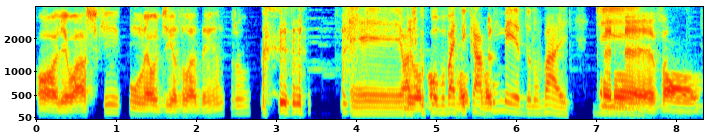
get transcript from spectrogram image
Olha, eu acho que com o Léo Dias lá dentro. É, eu acho que o povo vai ficar com medo, não vai? De, é, vai.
